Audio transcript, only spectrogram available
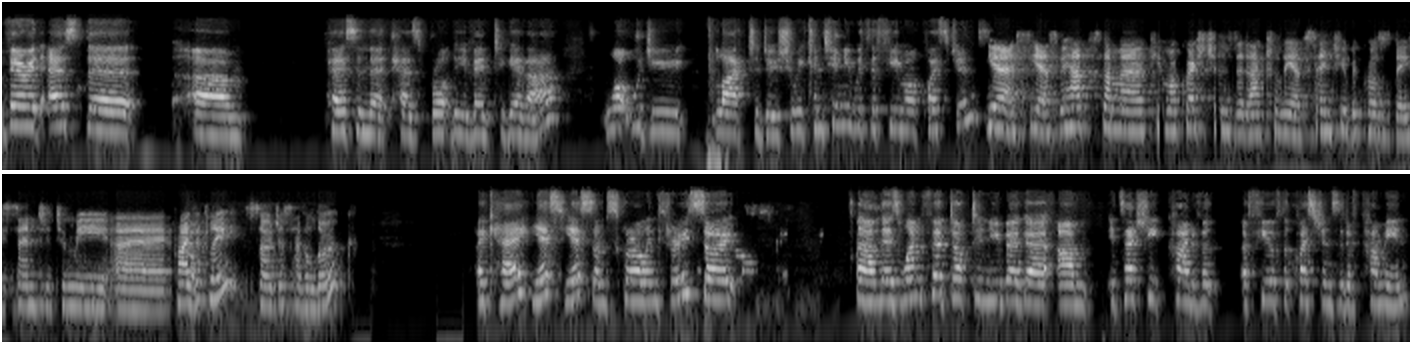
Vered, as the um, person that has brought the event together, what would you like to do? Should we continue with a few more questions? Yes, yes. We have some a uh, few more questions that actually I've sent you because they sent it to me uh, privately. So just have a look. Okay. Yes, yes. I'm scrolling through. So um, there's one for Dr. Neuberger. Um, it's actually kind of a, a, few of the questions that have come in.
